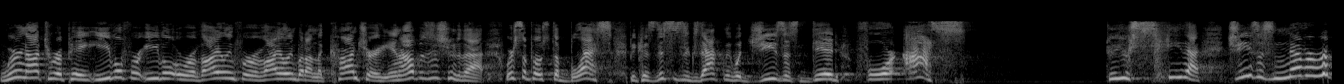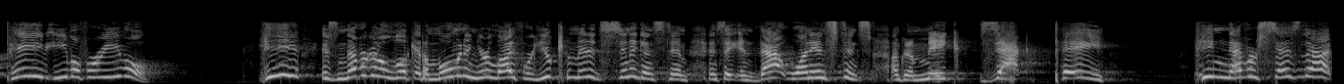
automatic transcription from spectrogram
We're not to repay evil for evil or reviling for reviling, but on the contrary, in opposition to that, we're supposed to bless because this is exactly what Jesus did for us. Do you see that? Jesus never repaid evil for evil. He is never going to look at a moment in your life where you committed sin against him and say, in that one instance, I'm going to make Zach pay. He never says that.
